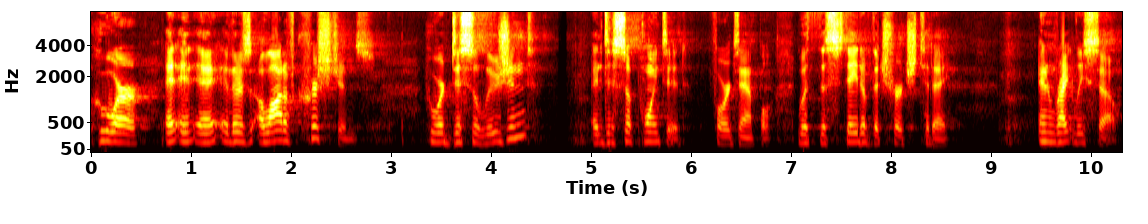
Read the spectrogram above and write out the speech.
who are and, and, and there's a lot of Christians who are disillusioned and disappointed, for example, with the state of the church today, and rightly so.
